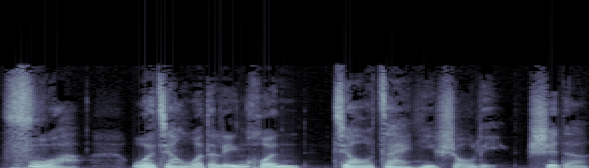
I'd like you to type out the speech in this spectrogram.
父啊，我将我的灵魂交在你手里。是的，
